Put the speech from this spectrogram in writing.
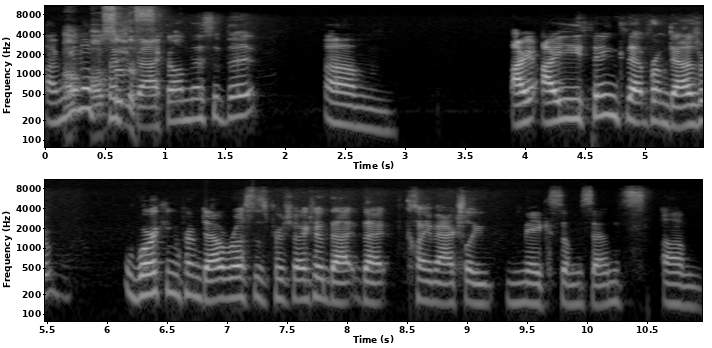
I'm gonna also push the back on this a bit. Um, I I think that from Daz, working from Davros's perspective, that that claim actually makes some sense. Um,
